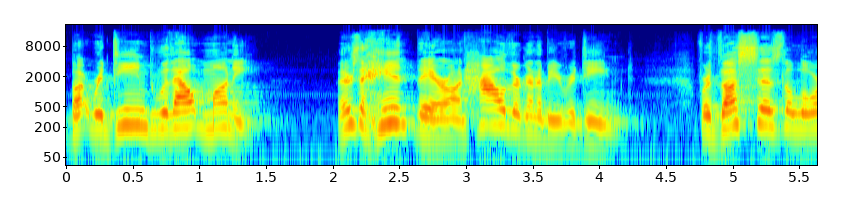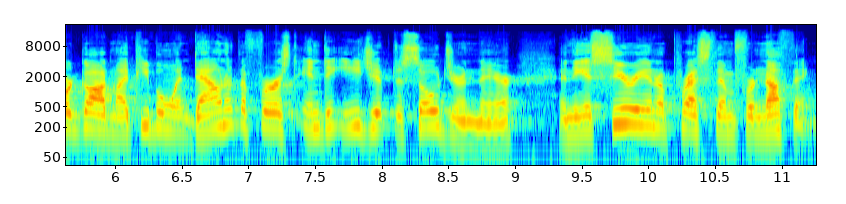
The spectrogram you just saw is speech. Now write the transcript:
but redeemed without money. There's a hint there on how they're going to be redeemed. For thus says the Lord God, My people went down at the first into Egypt to sojourn there, and the Assyrian oppressed them for nothing.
